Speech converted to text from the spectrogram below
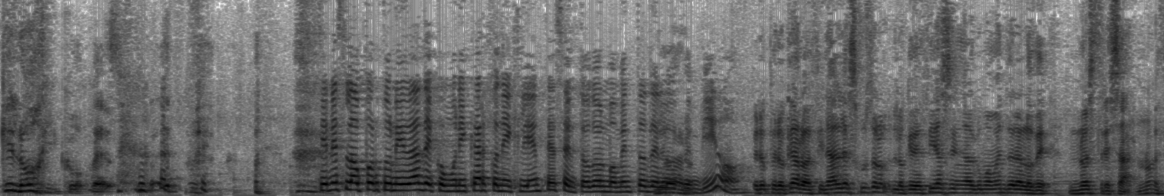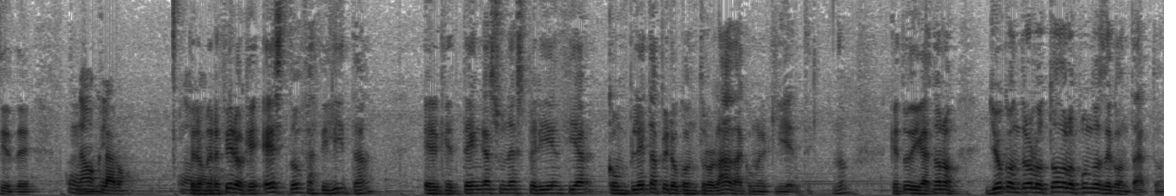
qué lógico, ¿ves? Tienes la oportunidad de comunicar con el cliente en todo el momento de los envíos. Pero, pero claro, al final es justo lo, que decías en algún momento era lo de no estresar, ¿no? Es decir, de... No, mm, claro. pero me refiero que esto facilita el que tengas una experiencia completa pero controlada con el cliente, ¿no? Que tú digas, no, no, yo controlo todos los puntos de contacto.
